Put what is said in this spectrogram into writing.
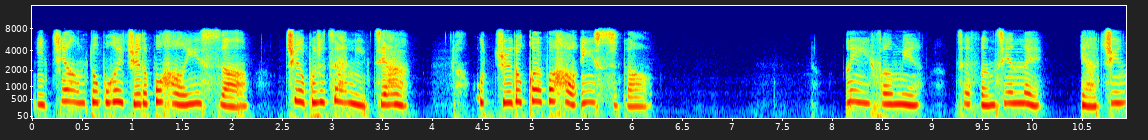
你这样都不会觉得不好意思啊？这又不是在你家，我觉得怪不好意思的。另一方面，在房间内，雅君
